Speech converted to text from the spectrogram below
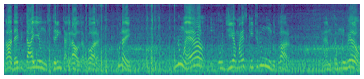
Sei lá, deve estar tá aí uns 30 graus agora, por aí. Não é o dia mais quente do mundo, claro. Né? Não estamos no verão.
